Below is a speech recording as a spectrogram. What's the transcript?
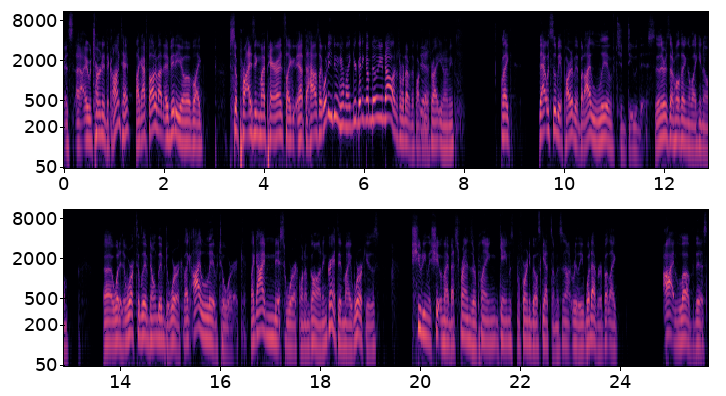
it's, I would turn into content. Like, I've thought about that video of like surprising my parents, like at the house, like, what are you doing here? I'm like, you're getting a million dollars or whatever the fuck it Yeah. is, right? You know what I mean? Like, that would still be a part of it, but I live to do this. So there's that whole thing of like, you know, uh, what is it? Work to live, don't live to work. Like I live to work. Like I miss work when I'm gone. And granted, my work is shooting the shit with my best friends or playing games before anybody else gets them. It's not really whatever, but like I love this.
